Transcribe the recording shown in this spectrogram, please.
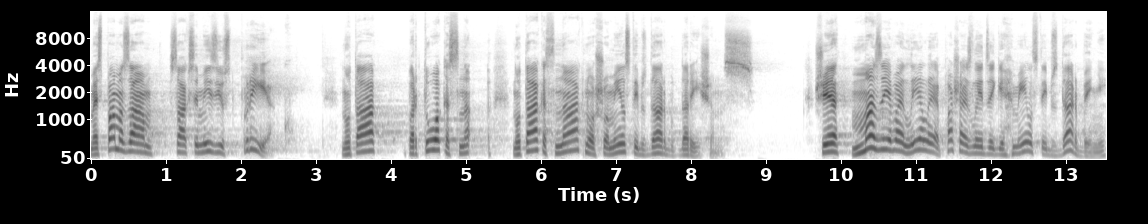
mēs pamazām sāksim izjust prieku no tā, to, kas, no tā, kas nāk no šo mīlestības darbu darīšanas. Šie mazie vai lielie pašaizliedzīgie mīlestības darbiņi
